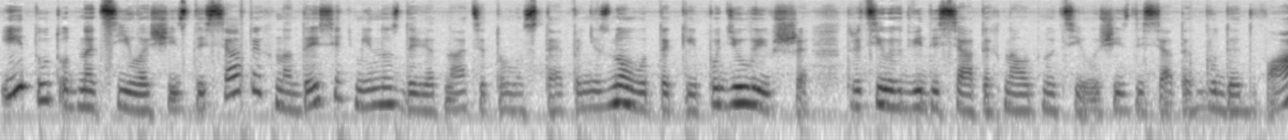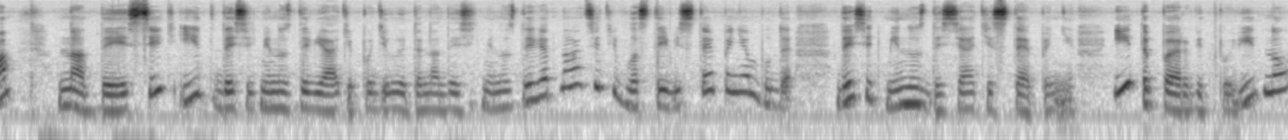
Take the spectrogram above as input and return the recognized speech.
І тут 1,6 на 10 мінус 19 степені. Знову таки, поділивши 3,2 на 1,6 буде 2 на 10, і 10 мінус 9 поділити на 10 мінус 19, і властивість степеня буде 10 мінус 10 степені. І тепер, відповідно,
